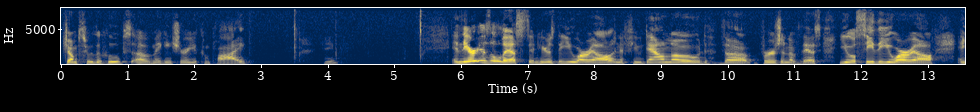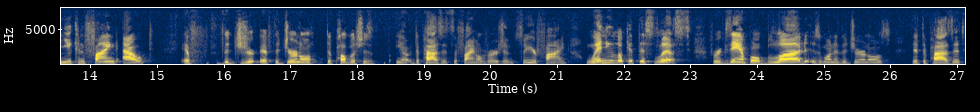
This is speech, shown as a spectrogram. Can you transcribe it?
jump through the hoops of making sure you comply. Okay. And there is a list, and here's the URL, and if you download the version of this, you will see the URL, and you can find out if the, if the journal publishes, you know, deposits the final version, so you're fine. When you look at this list, for example, Blood is one of the journals that deposits.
